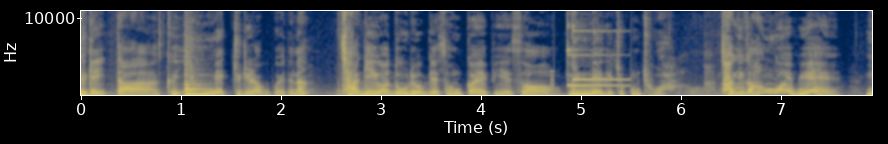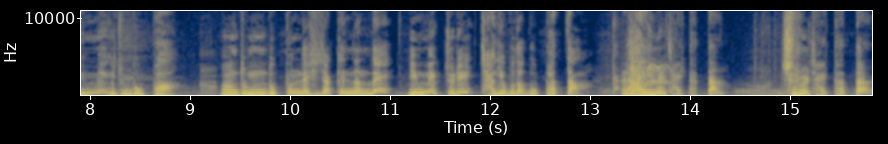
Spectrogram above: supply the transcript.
그게 있다. 그 인맥줄이라고 봐야 되나? 자기와 노력의 성과에 비해서 인맥이 조금 좋아. 자기가 한 거에 비해 인맥이 좀 높아. 어, 좀 높은 데 시작했는데 인맥줄이 자기보다 높았다. 라인을 잘 탔다? 줄을 잘 탔다?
